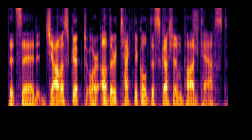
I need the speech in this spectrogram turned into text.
that said JavaScript or other technical discussion podcast.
